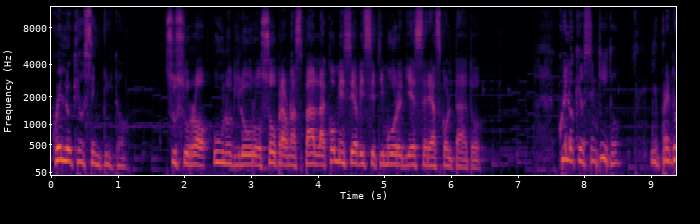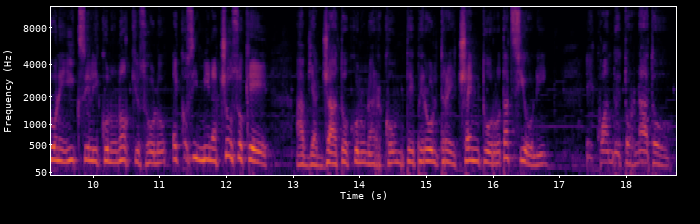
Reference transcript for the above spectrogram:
Quello che ho sentito, sussurrò uno di loro sopra una spalla come se avesse timore di essere ascoltato. Quello che ho sentito? Il predone Ixeli con un occhio solo è così minaccioso che ha viaggiato con un arconte per oltre cento rotazioni e quando è tornato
